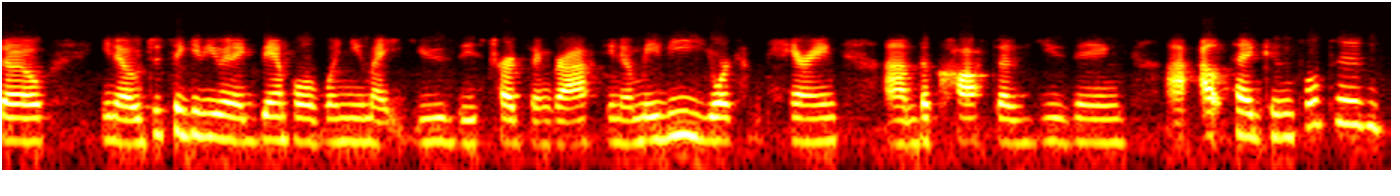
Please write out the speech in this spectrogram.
So you know, just to give you an example of when you might use these charts and graphs, you know, maybe you're comparing um, the cost of using uh, outside consultants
